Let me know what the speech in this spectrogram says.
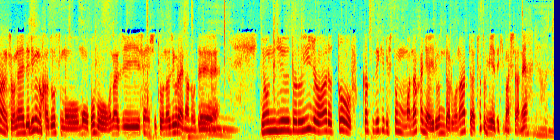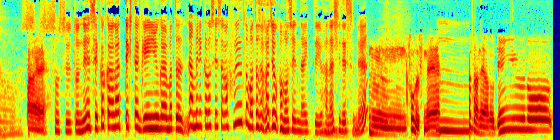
なんですよね。で、リグの稼働数ももうほぼ同じ選手と同じぐらいなので、40ドル以上あると復活できる人もまあ中にはいるんだろうなってのはちょっと見えてきましたね。なるほど。はい。そうするとね、せっかく上がってきた原油がまた、ねアメリカの生産が増えるとまた下がっちゃうかもしれないっていう話ですね。うん、そうですね。うんただね、あの原油の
